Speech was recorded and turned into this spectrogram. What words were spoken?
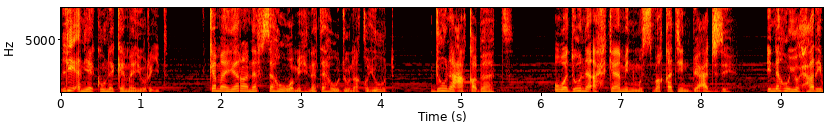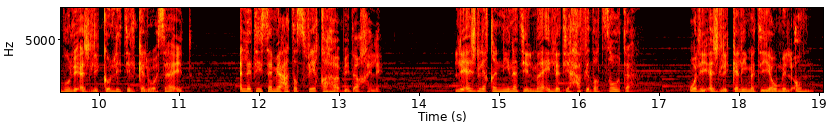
لأن يكون كما يريد كما يرى نفسه ومهنته دون قيود دون عقبات ودون أحكام مسبقة بعجزه. إنه يحارب لأجل كل تلك الوسائد التي سمع تصفيقها بداخله. لأجل قنينة الماء التي حفظت صوته ولأجل كلمة يوم الأم.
